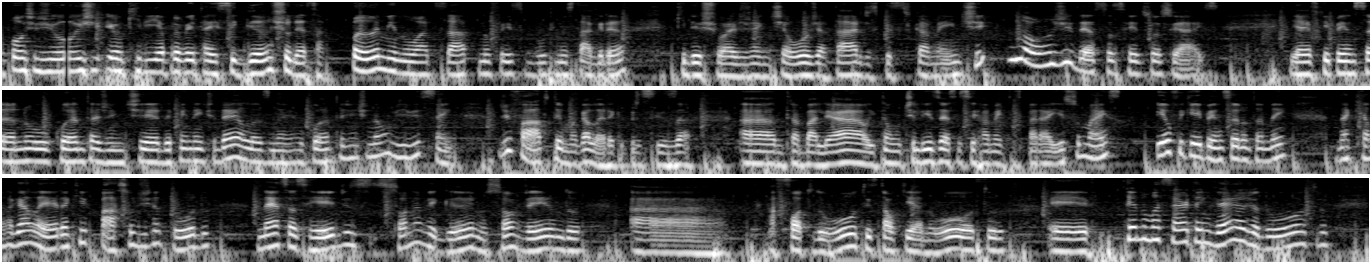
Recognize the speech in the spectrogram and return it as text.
No post de hoje eu queria aproveitar esse gancho dessa pane no WhatsApp, no Facebook, no Instagram, que deixou a gente hoje à tarde especificamente longe dessas redes sociais. E aí eu fiquei pensando o quanto a gente é dependente delas, né? O quanto a gente não vive sem. De fato, tem uma galera que precisa uh, trabalhar, então utiliza essas ferramentas para isso, mas eu fiquei pensando também naquela galera que passa o dia todo nessas redes só navegando, só vendo a, a foto do outro, stalkeando o outro, é, tendo uma certa inveja do outro.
